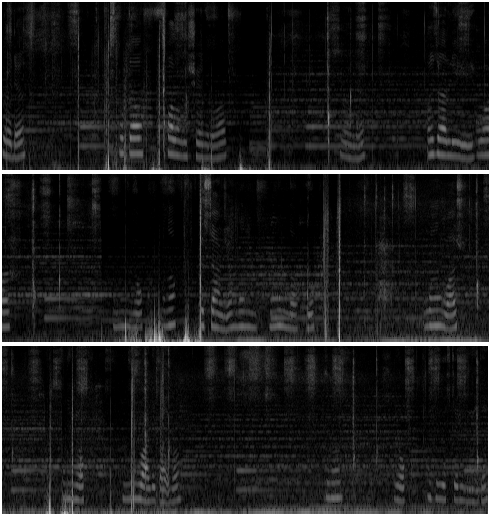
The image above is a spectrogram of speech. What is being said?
Böyle. Burada falan şeyleri var. Böyle. Özelliği var. Bunun yok. Bunu göstermeyeceğim. Bunun, bunun da yok. Bunun var. Bunun yok. Bunun vardı galiba. Bunun yok. Bunu göstereyim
